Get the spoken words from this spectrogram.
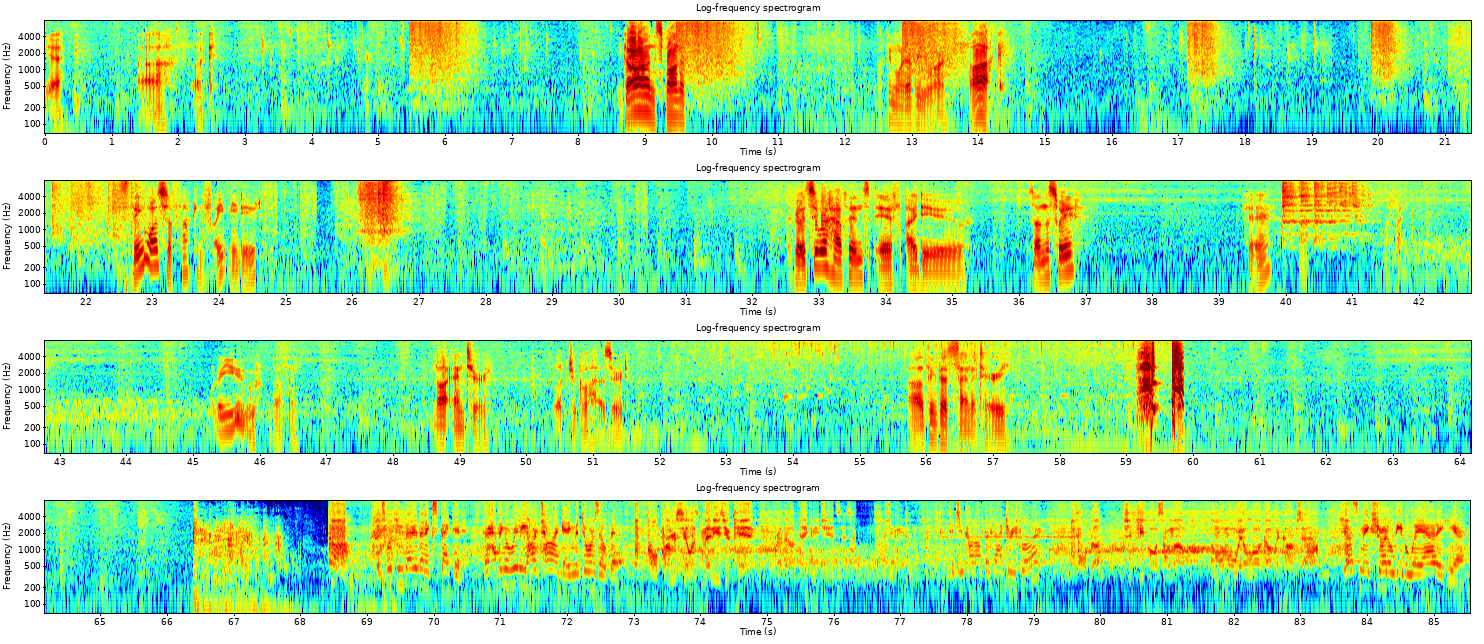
Yeah. Uh, fuck. Here. Be gone, spawn of. Fucking whatever you are. Fuck. This thing wants to fucking fight me, dude. Okay, let's see what happens if I do... Is on this way? Okay. Nothing. What are you? Nothing. Not enter. Electrical hazard. I don't think that's sanitary. It's working better than expected. They're having a really hard time getting the doors open. I'll permaseal as many as you can, rather not take any chances. Roger. Did you cut off the factory floor? All done? Should keep most of them out. I'm on my way to lock off the comm center. Just make sure to leave a way out of here.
